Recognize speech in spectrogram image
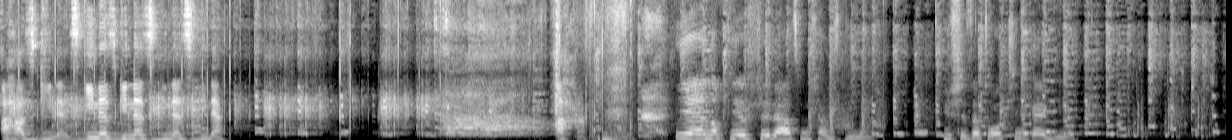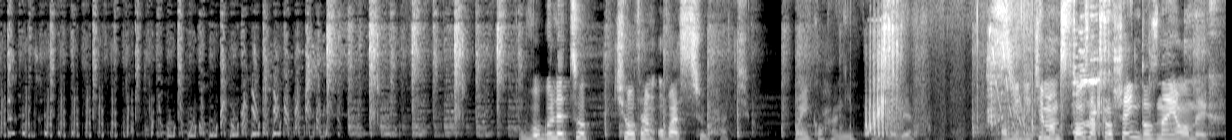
Aha, zginę, zginę, zginę, zginę, zginę. Aha. Nie, no pierwszy raz musiałam zginąć. Już się zaczął odcinek, a ja ginę. W ogóle co, co tam u was słychać, moi kochani widzowie? O, widzicie, mam 100 zaproszeń do znajomych.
